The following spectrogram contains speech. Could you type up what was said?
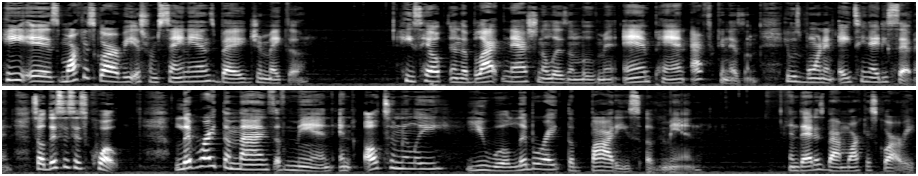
He is Marcus Garvey is from St. Ann's Bay, Jamaica. He's helped in the black nationalism movement and Pan Africanism. He was born in 1887. So this is his quote. Liberate the minds of men, and ultimately you will liberate the bodies of men and that is by Marcus Garvey.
